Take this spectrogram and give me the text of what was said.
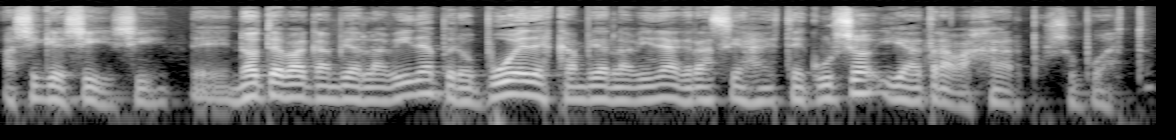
Así que sí, sí, eh, no te va a cambiar la vida, pero puedes cambiar la vida gracias a este curso y a trabajar, por supuesto.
